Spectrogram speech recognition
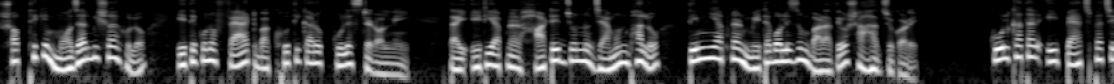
সবথেকে মজার বিষয় হল, এতে কোনো ফ্যাট বা ক্ষতিকারক কোলেস্টেরল নেই। তাই এটি আপনার হার্টের জন্য যেমন ভালো, তেমনি আপনার মেটাবলিজম বাড়াতেও সাহায্য করে। কলকাতার এই প্যাচ প্যাচে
